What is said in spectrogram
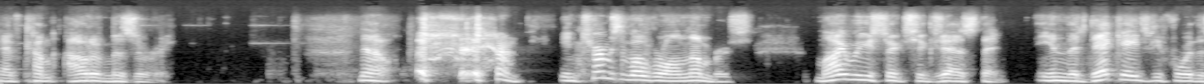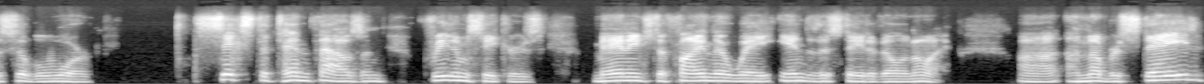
have come out of Missouri. Now, in terms of overall numbers, my research suggests that in the decades before the Civil War, six to 10,000 freedom seekers managed to find their way into the state of Illinois. Uh, a number stayed,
